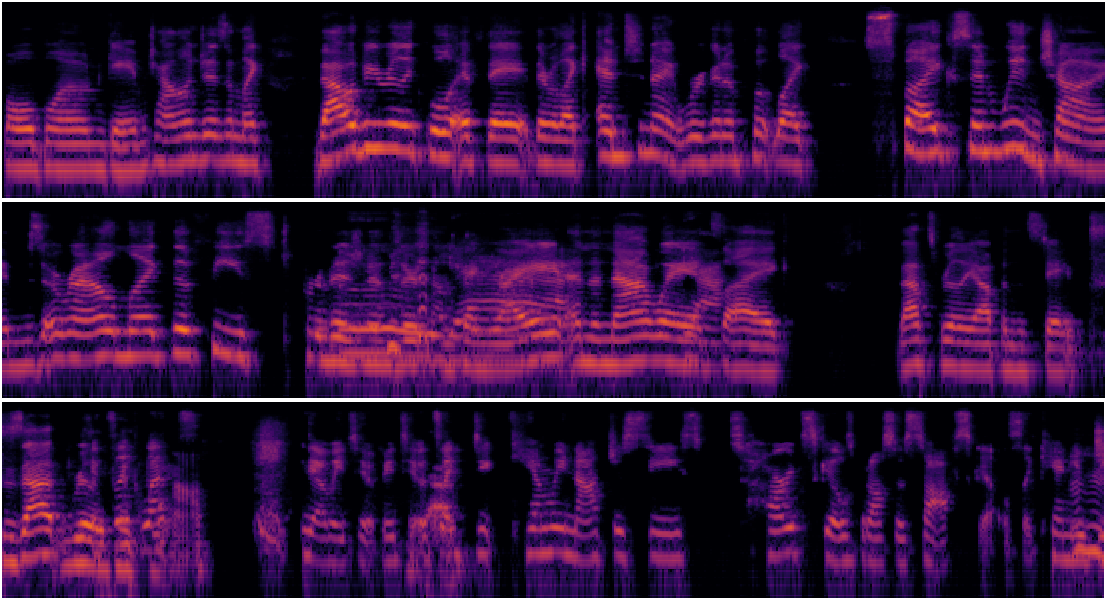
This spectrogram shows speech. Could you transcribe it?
full-blown game challenges i'm like that would be really cool if they they were like and tonight we're gonna put like spikes and wind chimes around like the feast provisions or Ooh, something right and then that way Yeah. it's like that's really up in the stakes because that really It's like, let's- off Yeah, me too. Me too. It's like, do, can we not just see hard skills, but also soft skills? Like, can you Mhm. be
